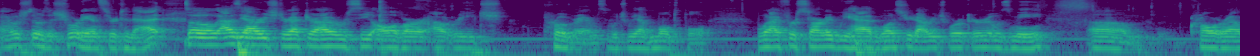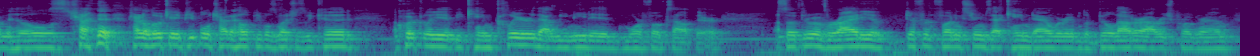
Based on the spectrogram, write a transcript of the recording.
I wish there was a short answer to that. So, as the outreach director, I oversee all of our outreach programs, which we have multiple. When I first started, we had one street outreach worker, it was me um, crawling around the hills, trying to trying to locate people, trying to help people as much as we could. Quickly, it became clear that we needed more folks out there. So through a variety of different funding streams that came down, we were able to build out our outreach program.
